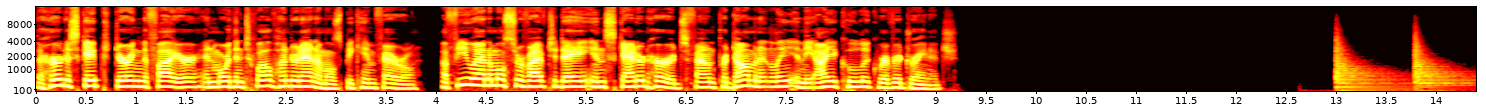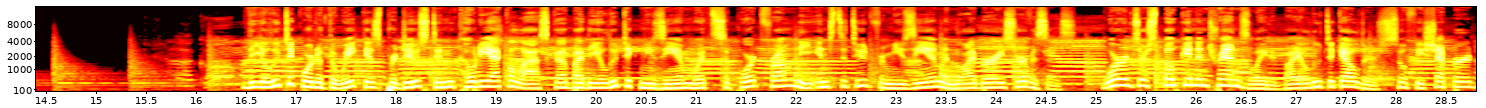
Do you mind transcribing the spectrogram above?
The herd escaped during the fire, and more than 1,200 animals became feral. A few animals survive today in scattered herds found predominantly in the Ayakulik River drainage. The Alutiiq Word of the Week is produced in Kodiak, Alaska by the Alutiiq Museum with support from the Institute for Museum and Library Services. Words are spoken and translated by Alutiiq elders Sophie Shepard,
